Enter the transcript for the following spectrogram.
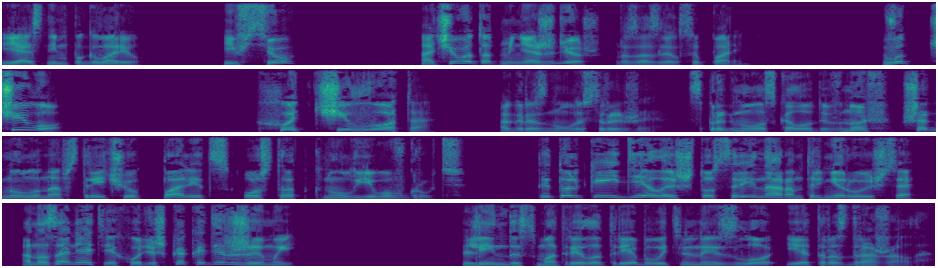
Я с ним поговорю. И все? А чего ты от меня ждешь? Разозлился парень. Вот чего? Хоть чего-то, огрызнулась рыжая. Спрыгнула с колоды вновь, шагнула навстречу, палец остро ткнул его в грудь. Ты только и делаешь, что с Рейнаром тренируешься, а на занятия ходишь как одержимый. Линда смотрела требовательно и зло, и это раздражало.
